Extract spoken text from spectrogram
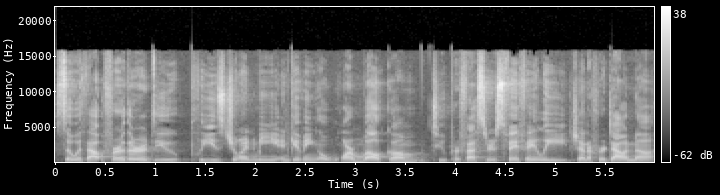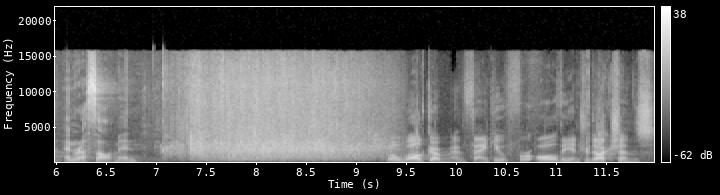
So without further ado, please join me in giving a warm welcome to Professors Fei-Fei Li, Jennifer Doudna, and Russ Altman. Well, welcome, and thank you for all the introductions.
